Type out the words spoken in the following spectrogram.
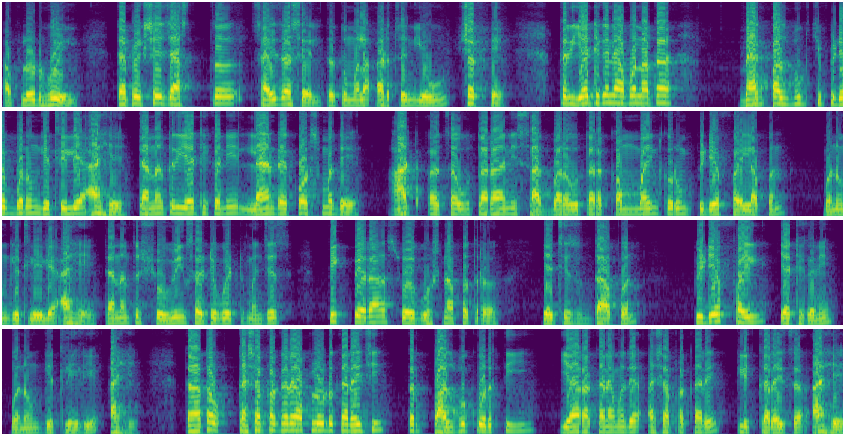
अपलोड होईल. त्यापेक्षा जास्त साईज असेल तर तुम्हाला अडचण येऊ शकते. तर या ठिकाणी आपण आता बँक पासबुकची पीडीएफ बनवून घेतलेली आहे. त्यानंतर या ठिकाणी लँड रेकॉर्ड्समध्ये आठ अचा उतारा आणि सात बारा उतारा कंबाईन करून पी डी एफ फाईल आपण बनवून घेतलेली आहे. त्यानंतर शोविंग सर्टिफिकेट म्हणजेच पीक पेरा स्वय घोषणापत्र याची सुद्धा आपण एफ फाईल या ठिकाणी बनवून घेतलेली आहे. तर आता कशा प्रकारे अपलोड करायची? तर पासबुकवरती या रकान्यामध्ये अशा प्रकारे क्लिक करायचं आहे.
